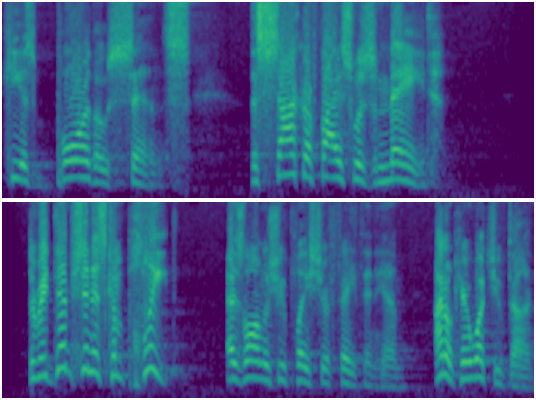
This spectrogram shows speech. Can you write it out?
he has bore those sins. The sacrifice was made. The redemption is complete as long as you place your faith in him. I don't care what you've done.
